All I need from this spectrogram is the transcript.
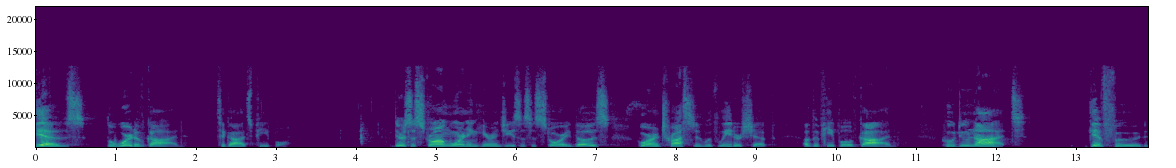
gives the Word of God to God's people. There's a strong warning here in Jesus' story. Those who are entrusted with leadership of the people of God, who do not give food,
